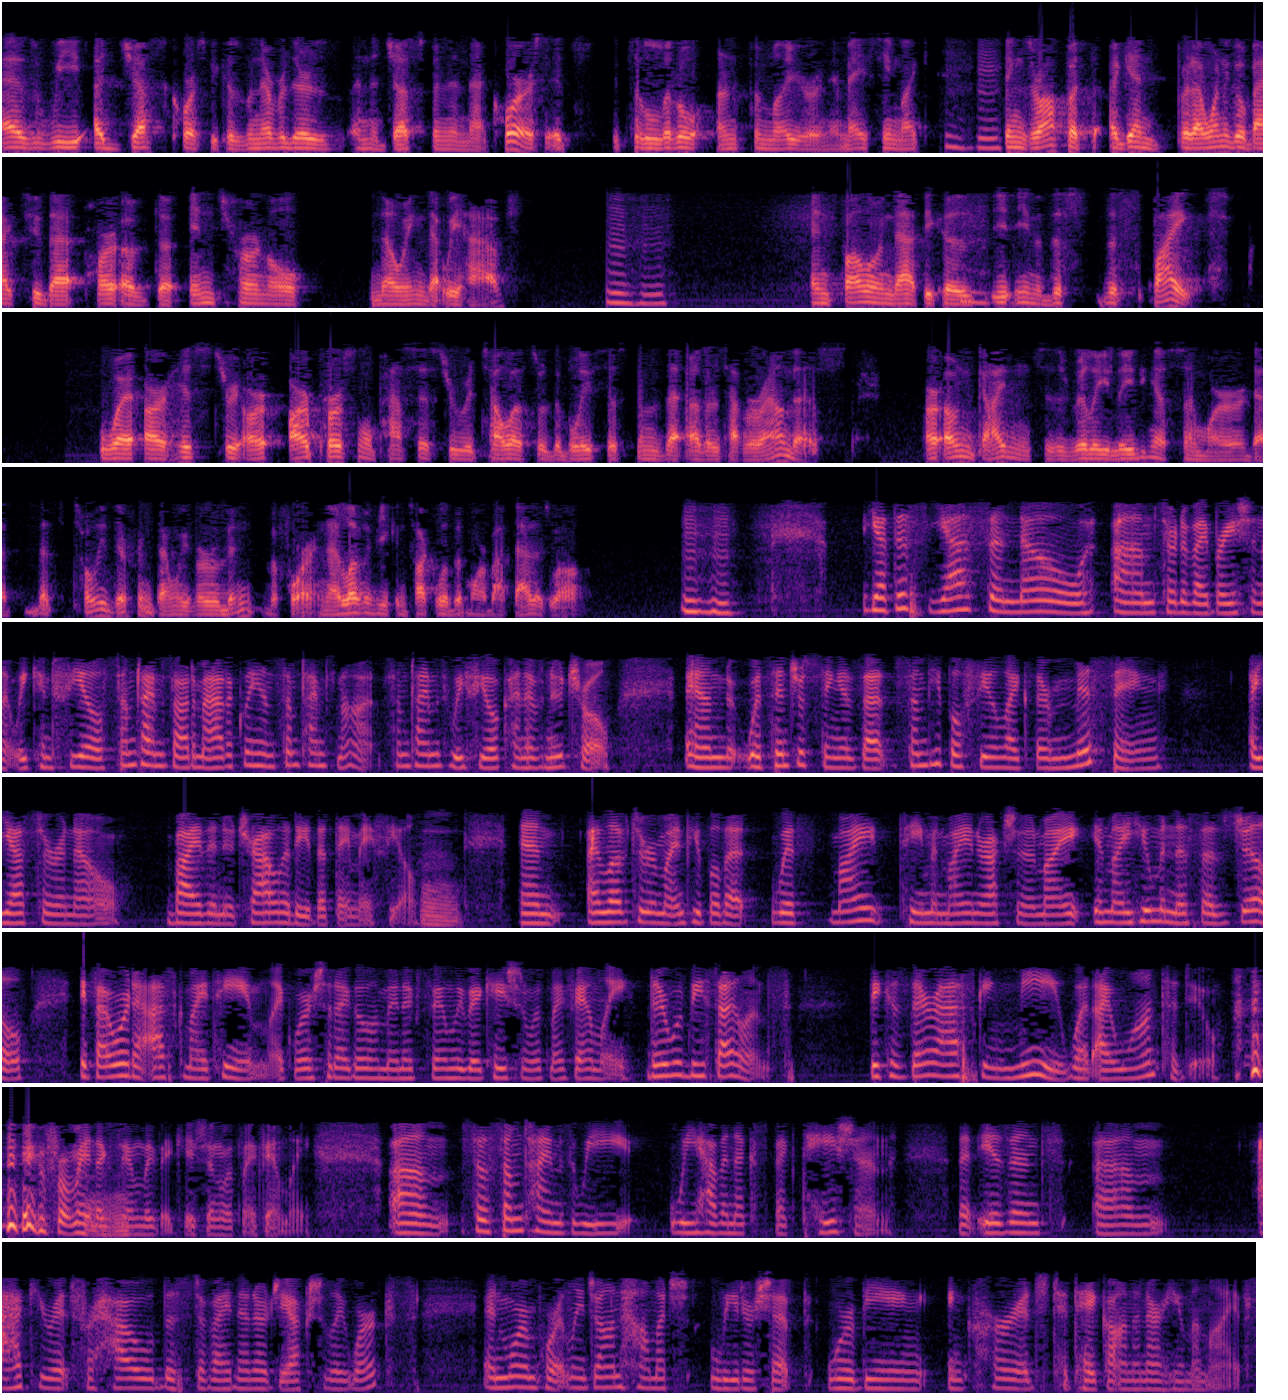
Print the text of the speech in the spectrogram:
as we adjust course because whenever there's an adjustment in that course, it's, it's a little unfamiliar and it may seem like mm-hmm. things are off, but again, but I want to go back to that part of the internal knowing that we have Mm-hmm. And following that, because mm-hmm. you know, this, despite what our history, our our personal past history would tell us, or the belief systems that others have around us, our own guidance is really leading us somewhere that that's totally different than we've ever been before. And I love if you can talk a little bit more about that as well. Mhm. yeah, this yes and no um, sort of vibration that we can feel sometimes automatically and sometimes not. Sometimes we feel kind of neutral. And what's interesting is that some people feel like they're missing a yes or a no by the neutrality that they may feel. Mm. And I love to remind people that with my team and my interaction and my in my humanness as Jill, if I were to ask my team, like where should I go on my next family vacation with my family, there would be silence because they're asking me what I want to do for my next mm-hmm. family vacation with my family. Um, so sometimes we we have an expectation that isn't um, accurate for how this divine energy actually works. And more importantly, John, how much leadership we're being encouraged to take on in our human lives.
